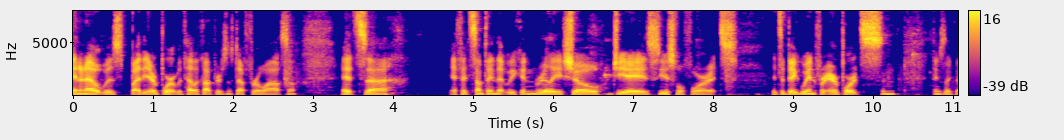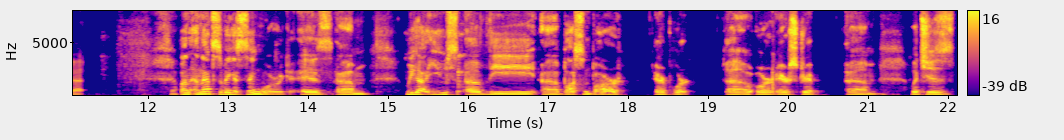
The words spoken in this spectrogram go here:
in and out was by the airport with helicopters and stuff for a while. So it's uh, if it's something that we can really show GA is useful for, it's it's a big win for airports and things like that. So. And that's the biggest thing, Warwick, is um, we got use of the uh, Boston Bar Airport uh, or airstrip um, which is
